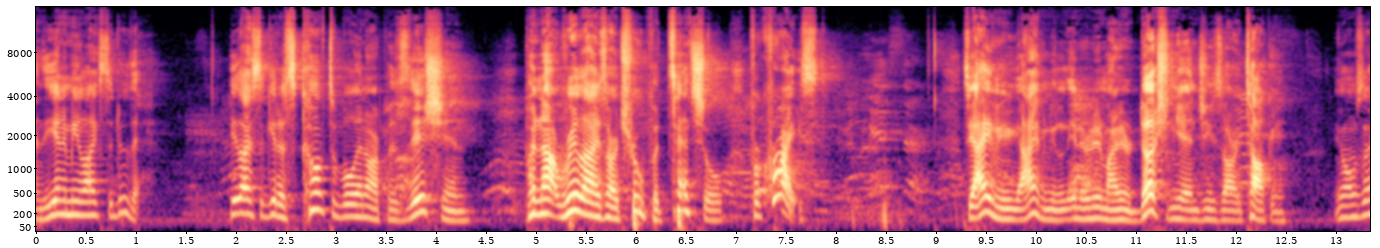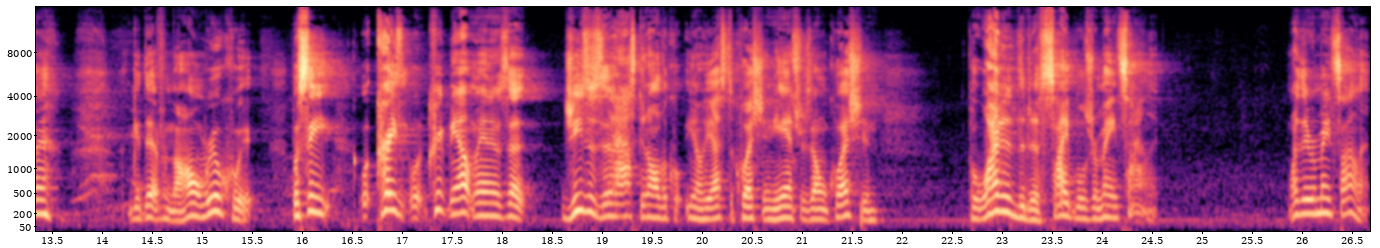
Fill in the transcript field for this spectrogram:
And the enemy likes to do that. He likes to get us comfortable in our position, but not realize our true potential for Christ. See, I haven't, even, I haven't even entered in my introduction yet, and Jesus already talking. You know what I'm saying? Get that from the home real quick. But see, what crazy, what creeped me out, man, is that Jesus is asking all the, you know, he asked the question, he answers his own question. But why did the disciples remain silent? Why did they remain silent?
